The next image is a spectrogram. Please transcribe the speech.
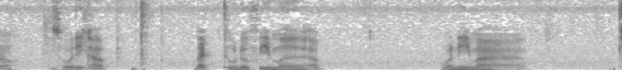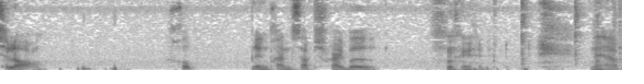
้าวสวัสดีครับ back to the filmer ครับ วันนี้มาฉลอง ครบ 1,000 subscriber นะครับ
